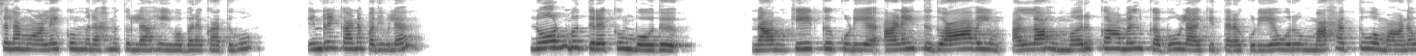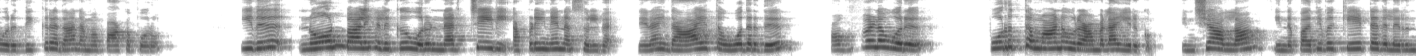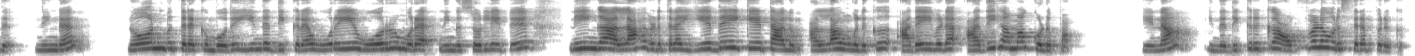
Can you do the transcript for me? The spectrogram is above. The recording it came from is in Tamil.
அஸ்லாம் அலைக்கும் ரஹமத்துல்லாஹி வபரகாத்துஹு. இன்றைக்கான பதிவில் நோன்பு திறக்கும் போது நாம் கேட்கக்கூடிய அனைத்து துவாவையும் அல்லாஹ் மறுக்காமல் கபூலாக்கி தரக்கூடிய ஒரு மகத்துவமான ஒரு திக்ரை தான் நம்ம பார்க்க போகிறோம் இது நோன்பாளிகளுக்கு ஒரு நற்செய்தி அப்படின்னே நான் சொல்வேன். ஏன்னா இந்த ஆயத்தை ஓதுறது அவ்வளோ ஒரு பொருத்தமான ஒரு அமலாக இருக்கும். இன்ஷா அல்லாஹ் இந்த பதிவை கேட்டதிலிருந்து நீங்கள் நோன்பு திறக்கும்போது இந்த திக்கரை ஒரே ஒரு முறை நீங்கள் சொல்லிட்டு நீங்கள் அல்லாஹ்விடத்தில் எதை கேட்டாலும் அல்லாஹ் உங்களுக்கு அதை விட அதிகமாக கொடுப்பான். ஏன்னா இந்த திக்கருக்கு அவ்வளோ ஒரு சிறப்பு இருக்குது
